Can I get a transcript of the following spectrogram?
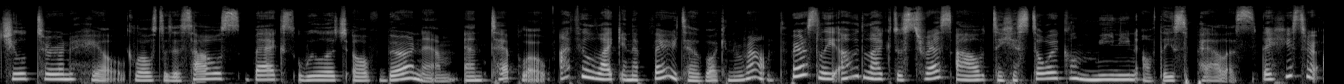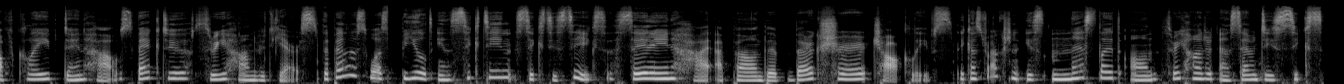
Chiltern Hill, close to the South Bucks village of Burnham and Taplow. I feel like in a fairy tale walking around. Personally, I would like to stress out the historical meaning of this palace. The history of Cliveden House House back to 300 years. The palace was built in 1666, sitting high upon the Berkshire chalk cliffs. The construction is nestled on 376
